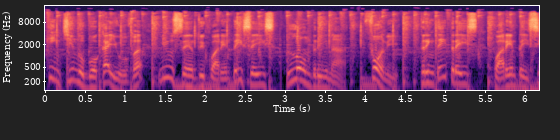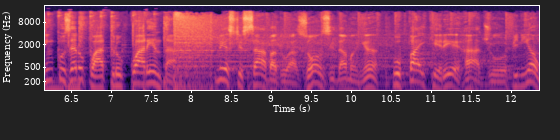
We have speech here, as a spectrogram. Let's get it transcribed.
Quintino Bocaiúva, 1146, Londrina. Fone 33 4504 40. Neste sábado, às 11 da manhã, o Pai Querer Rádio Opinião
